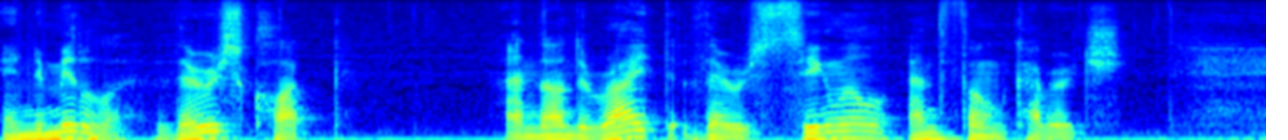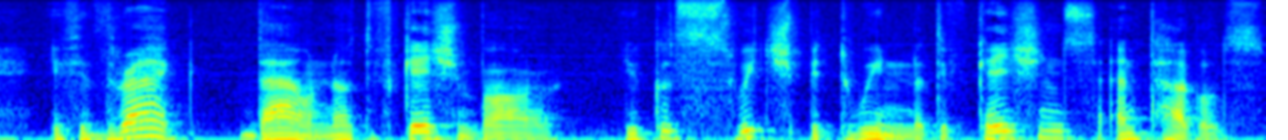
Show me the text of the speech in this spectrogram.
In the middle there is clock and on the right there is signal and phone coverage. If you drag down notification bar, you could switch between notifications and toggles.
